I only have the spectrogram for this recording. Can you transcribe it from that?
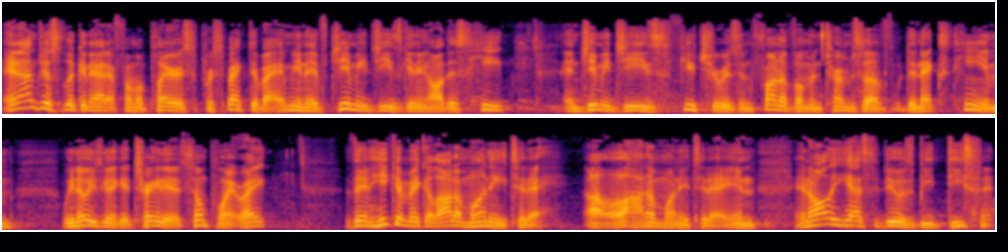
and I'm just looking at it from a player's perspective. I mean, if Jimmy G is getting all this heat and Jimmy G's future is in front of him in terms of the next team, we know he's going to get traded at some point, right? Then he can make a lot of money today, a lot of money today. And, and all he has to do is be decent.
